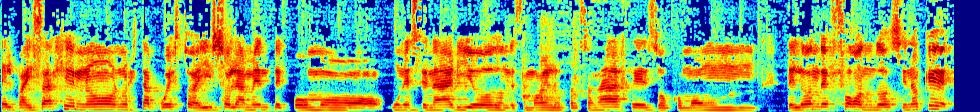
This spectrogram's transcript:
el paisaje no, no está puesto ahí solamente como un escenario donde se mueven los personajes o como un telón de fondo, sino que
